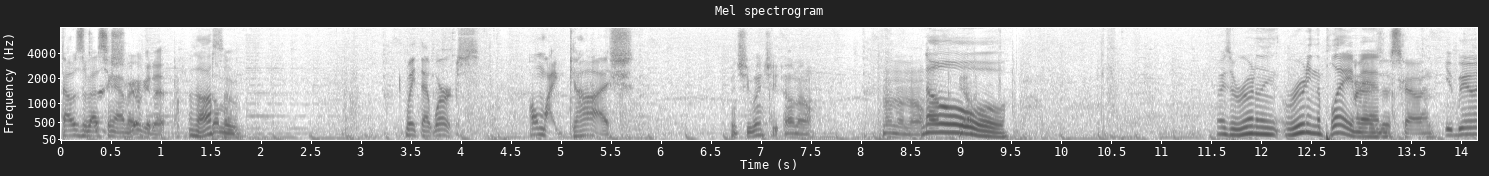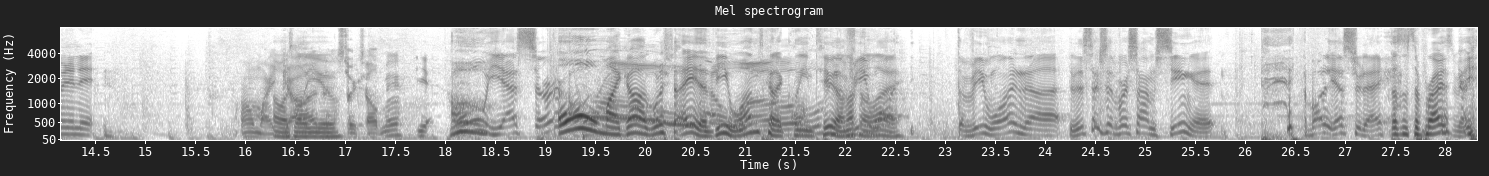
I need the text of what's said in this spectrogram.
That was the best thing ever. Look at it. That was Don't move. awesome. Wait, that works. Oh my gosh. Winchy winchy. Oh no. No no no. No. You guys are ruining ruining the play, Where is man. this going? You're ruining it. Oh my Oh, god. it's all you. Six help me. Yeah. Oh yes, sir. Oh my God! What a shot! Hey, the V1's kind of clean too. I'm not gonna lie. The V1. Uh, this is the first time I'm seeing it. I bought it yesterday. Doesn't surprise me.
